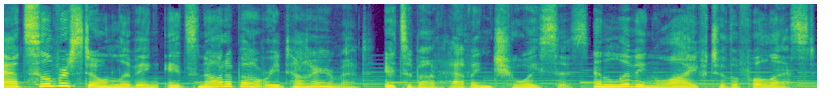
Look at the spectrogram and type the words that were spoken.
At Silverstone Living, it's not about retirement. It's about having choices and living life to the fullest.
